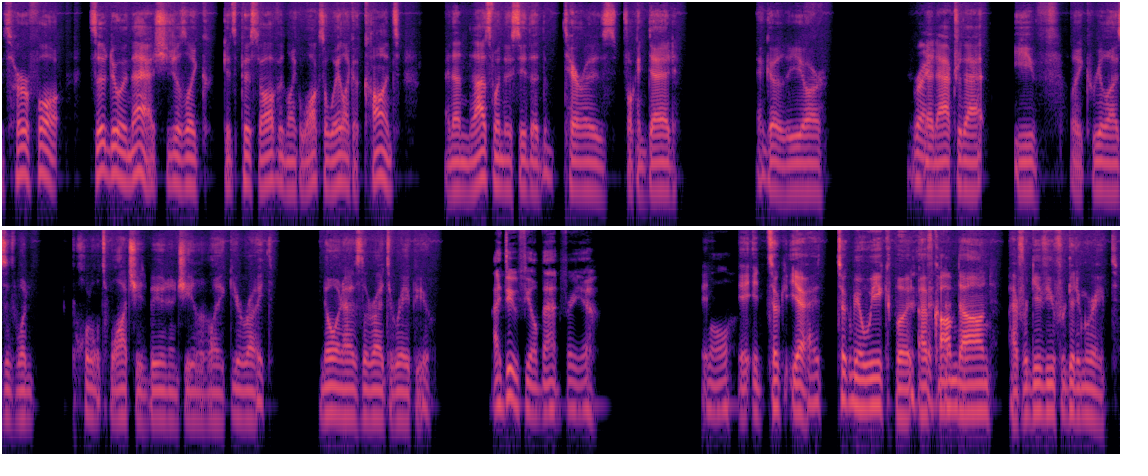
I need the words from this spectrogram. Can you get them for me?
It's her fault. Instead of doing that, she just like gets pissed off and like walks away like a cunt. And then that's when they see that the Terra is fucking dead and go to the ER. Right. And after that, Eve like realizes what total twat she's being, and she like, "You're right. No one has the right to rape you." I do feel bad for you. It-. It, it took, yeah, it took me a week, but I've calmed down. I forgive you for getting raped.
